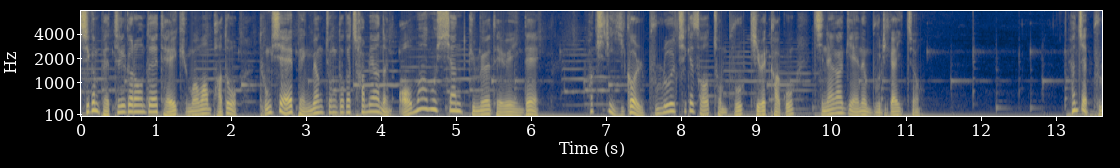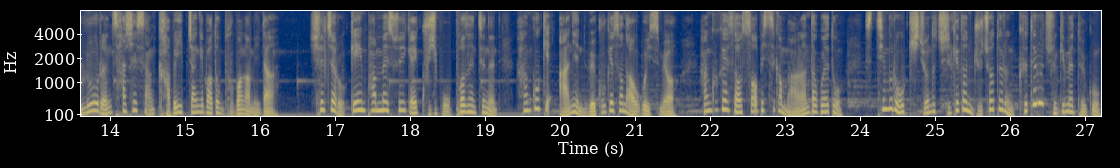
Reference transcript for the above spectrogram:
지금 배틀그라운드의 대회 규모만 봐도 동시에 100명 정도가 참여하는 어마무시한 규모의 대회인데 확실히 이걸 블루홀 측에서 전부 기획하고 진행하기에는 무리가 있죠. 현재 블루홀은 사실상 갑의 입장이라 봐도 무방합니다. 실제로 게임 판매 수익의 95%는 한국이 아닌 외국에서 나오고 있으며 한국에서 서비스가 망한다고 해도 스팀으로 기존에 즐기던 user들은 그대로 즐기면 되고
